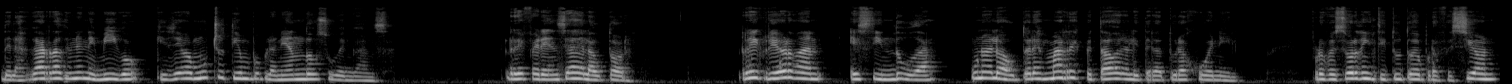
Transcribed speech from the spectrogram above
de las garras de un enemigo que lleva mucho tiempo planeando su venganza. Referencia del autor. Rick Riordan es sin duda uno de los autores más respetados de la literatura juvenil. Profesor de instituto de profesión,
